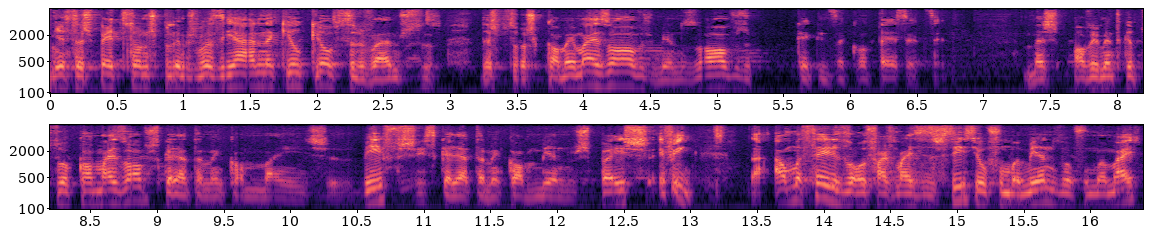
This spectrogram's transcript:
Nesse aspecto só nos podemos basear naquilo que observamos das pessoas que comem mais ovos, menos ovos, o que é que lhes acontece, etc. Mas, obviamente, que a pessoa come mais ovos, se calhar também come mais bifes e se calhar também come menos peixe. Enfim, há uma série de. ou faz mais exercício, ou fuma menos, ou fuma mais.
